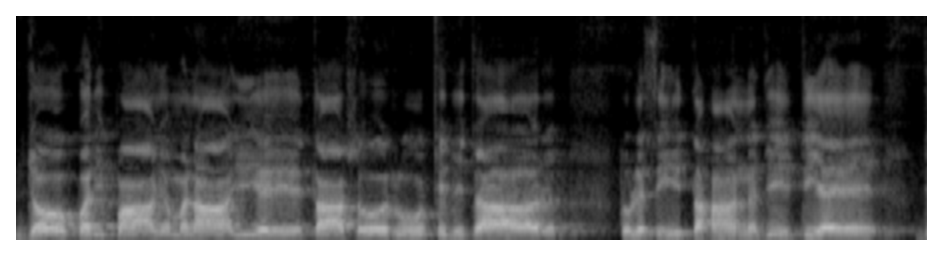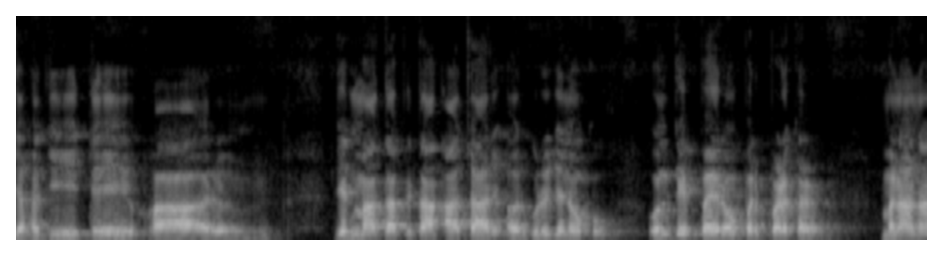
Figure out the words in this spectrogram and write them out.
जो परिपाय मनाइए तासो रूठ विचार, तुलसी तहान जीतिए, जह जीते हार। जिन माता पिता आचार्य और गुरुजनों को उनके पैरों पर पड़कर मनाना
